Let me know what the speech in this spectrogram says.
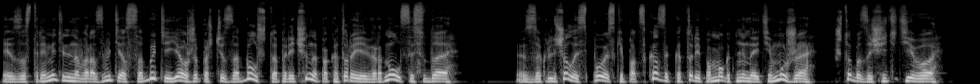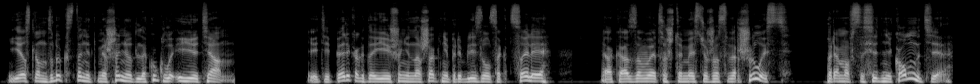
Из-за стремительного развития событий я уже почти забыл, что причина, по которой я вернулся сюда, заключалась в поиске подсказок, которые помогут мне найти мужа, чтобы защитить его, если он вдруг станет мишенью для куклы Иетян. И теперь, когда я ещё ни на шаг не приблизился к цели, оказывается, что месть уже свершилась? Прямо в соседней комнате?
